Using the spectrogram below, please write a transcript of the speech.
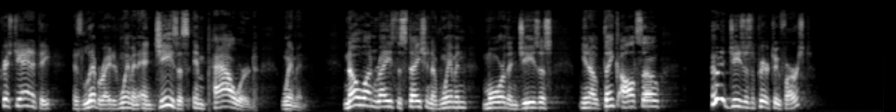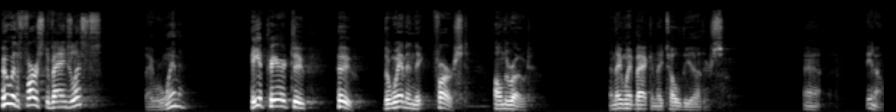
Christianity has liberated women, and Jesus empowered women. No one raised the station of women more than Jesus. You know, think also who did Jesus appear to first? Who were the first evangelists? They were women. He appeared to who? The women that first on the road. And they went back and they told the others. Uh, you know,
